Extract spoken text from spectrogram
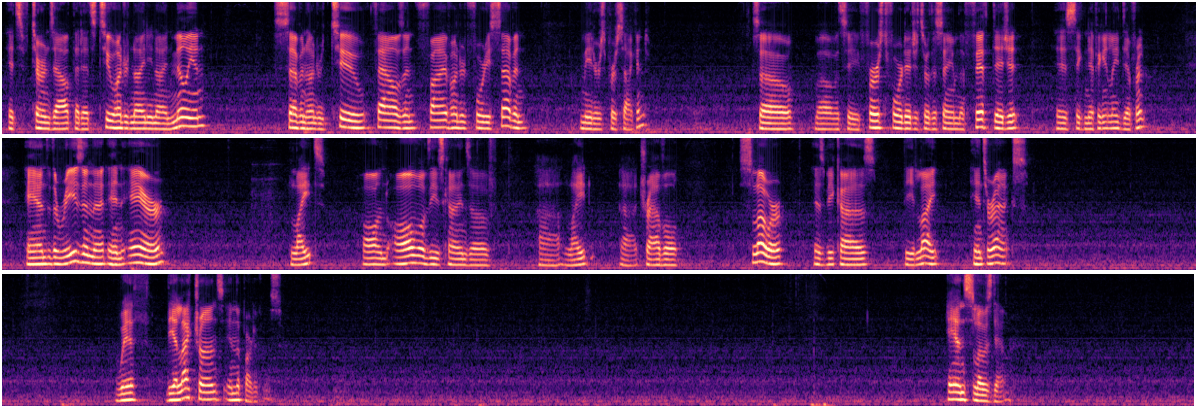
it turns out that it's 299 million 702,547 meters per second. So, well, let's see, first four digits are the same. The fifth digit is significantly different. And the reason that in air, light, and all of these kinds of uh, light uh, travel slower is because the light interacts with the electrons in the particles. and slows down.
